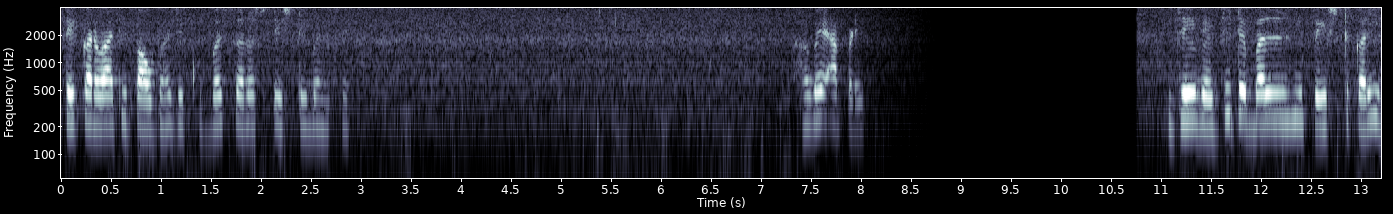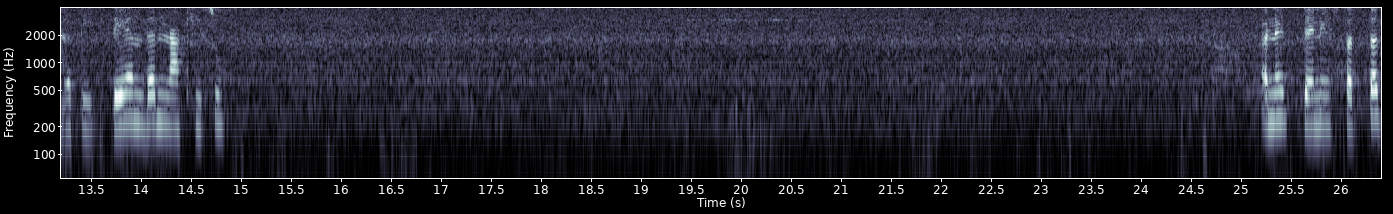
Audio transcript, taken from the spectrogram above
તે કરવાથી પાઉભાજી ખૂબ જ સરસ ટેસ્ટી બનશે. હવે આપણે જે વેજીટેબલની પેસ્ટ કરી હતી તે અંદર નાખીશું. અને તેને સતત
